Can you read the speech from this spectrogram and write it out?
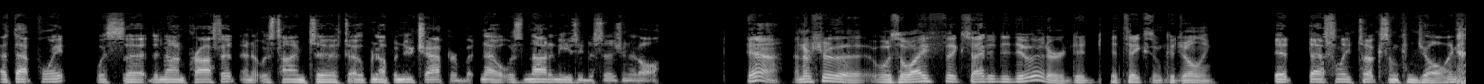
at that point with uh, the nonprofit and it was time to, to open up a new chapter. But no, it was not an easy decision at all. Yeah. And I'm sure the, was the wife excited to do it or did it take some cajoling? It definitely took some cajoling.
